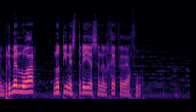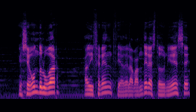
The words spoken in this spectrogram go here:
En primer lugar, no tiene estrellas en el jefe de azul. En segundo lugar, a diferencia de la bandera estadounidense,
